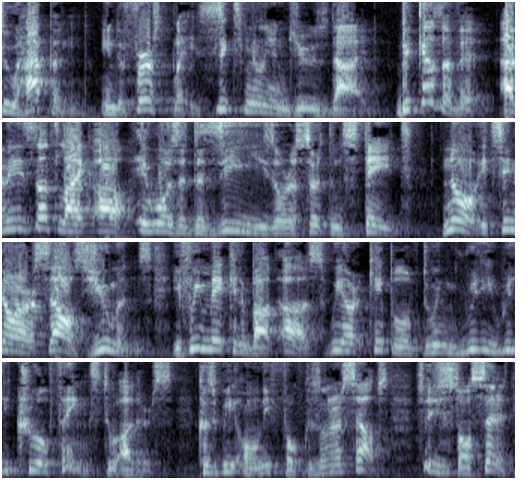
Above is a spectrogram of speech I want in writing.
II happened in the first place. Six million Jews died because of it. I mean, it's not like, oh, it was a disease or a certain state No, it's in ourselves, humans. If we make it about us, we are capable of doing really, really cruel things to others because we only focus on ourselves. So you just all said it.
